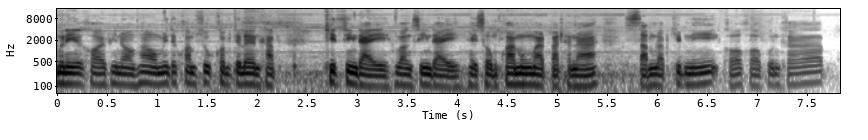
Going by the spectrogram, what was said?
มื้อนี้ก็ขอให้พี่น้องเฮามีแต่ความสุขความเจริญครับ คิดสิ่งใดหวังสิ่งใดให้สมความมุ่งมั่นปรารถนาสำหรับคลิปนี้ขอขอบคุณครับ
